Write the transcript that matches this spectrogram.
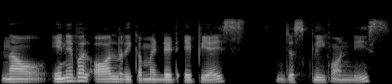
Now enable all recommended APIs. Just click on these.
